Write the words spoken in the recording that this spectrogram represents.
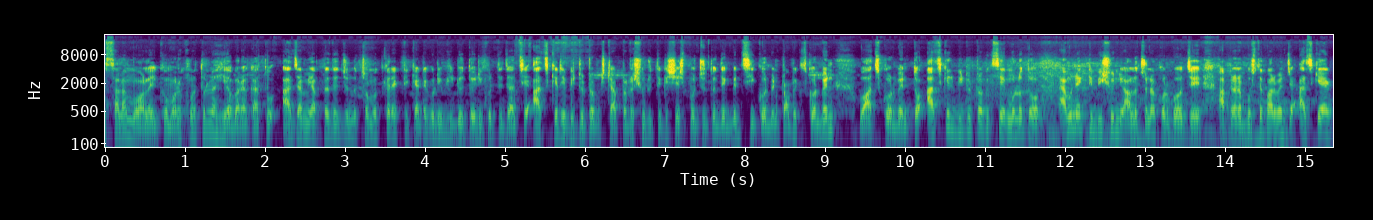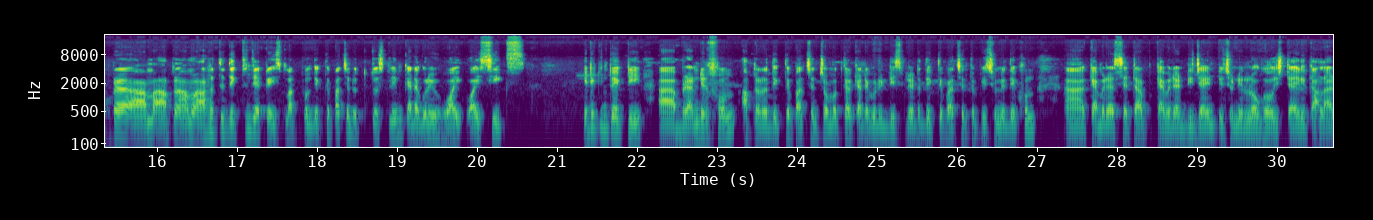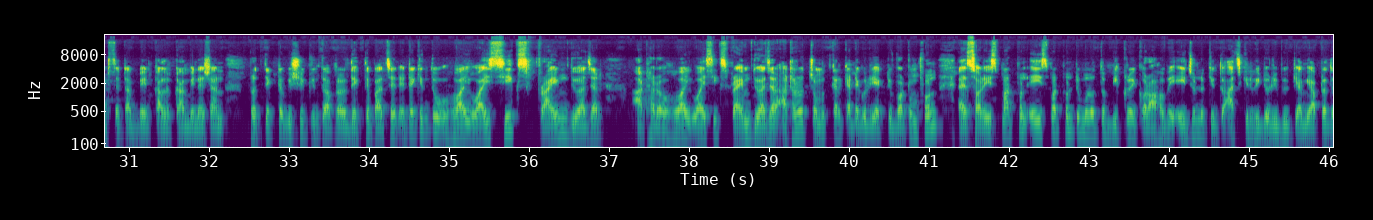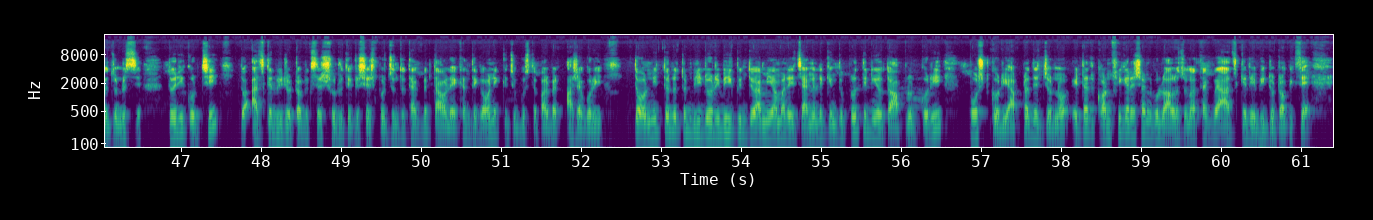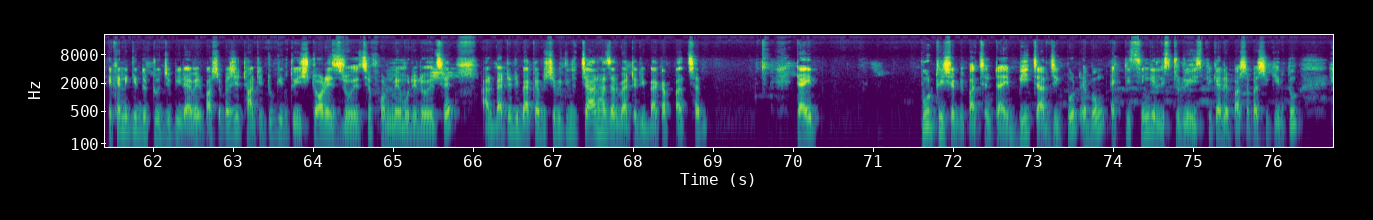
আসসালামু আলাইকুম রহমতুল্লাহি আবরাকাতু আজ আমি আপনাদের জন্য চমৎকার একটি ক্যাটাগরি ভিডিও তৈরি করতে যাচ্ছি। আজকের এই ভিডিও টপিক্সটা আপনারা শুরু থেকে শেষ পর্যন্ত দেখবেন সি করবেন টপিক্স করবেন ওয়াচ করবেন। তো আজকের ভিডিও টপিক্সে মূলত এমন একটি বিষয় নিয়ে আলোচনা করব যে আপনারা বুঝতে পারবেন যে আজকে একটা আপনার আমার হাতে দেখছেন যে একটা স্মার্টফোন দেখতে পাচ্ছেন, অত্যন্ত slim category Y Y six এটা কিন্তু একটি ব্র্যান্ডের ফোন। আপনারা দেখতে পাচ্ছেন চমৎকার ক্যাটাগরির ডিসপ্লেটা দেখতে পাচ্ছেন। তো পিছনে দেখুন ক্যামেরার সেট ক্যামেরার ডিজাইন, পিছনে logo style colour set up colour combination প্রত্যেকটা বিষয় কিন্তু আপনারা দেখতে পাচ্ছেন। এটা কিন্তু হোয়াই ওয়াই সিক্স প্রাইম দু হাজার আঠারো। হোয়াই ওয়াই সিক্স প্রাইম দু হাজার আঠারো চমৎকার ক্যাটাগরি একটি বটম ফোন সরি স্মার্টফোন এই স্মার্টফোনটি মূলত বিক্রয় করা হবে। এই জন্য কিন্তু আজকের ভিডিও রিভিউটি আমি আপনাদের জন্য তৈরি করছি। তো আজকের ভিডিও টপিক্সের শুরু থেকে শেষ পর্যন্ত থাকবেন। তাহলে এখান থেকে অনেক কিছু বুঝতে পারবেন, আশা করি। তো নিত্য নতুন ভিডিও রিভিউ কিন্তু আমি আমার এই চ্যানেলে কিন্তু প্রতিনিয়ত আপলোড করি পোস্ট করি আপনাদের জন্য। এটার কনফিগারেশনগুলো আলোচনা থাকবে আজকের এই ভিডিও টপিক্সে এখানে কিন্তু টু জিবি র্যামের পাশাপাশি থার্টি টু কিন্তু স্টোরেজ রয়েছে ফোন মেমোরি রয়েছে। আর ব্যাটারি ব্যাকআপ হিসেবে কিন্তু চার হাজার ব্যাটারি ব্যাকআপ পাচ্ছেন। টাইপ পুট হিসেবে পাচ্ছেন টাইপ বি চার্জিং পুট এবং একটি সিঙ্গেল স্টুডিও স্পিকারের পাশাপাশি কিন্তু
